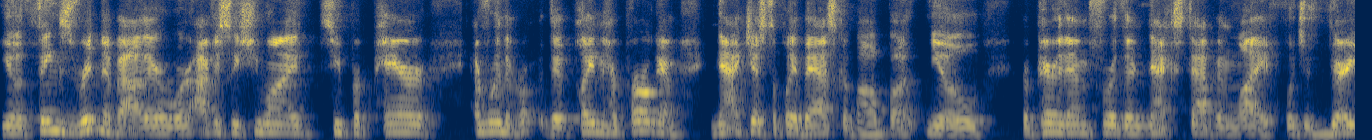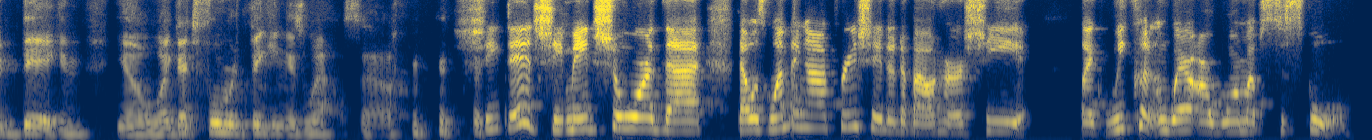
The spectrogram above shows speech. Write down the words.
you know things written about her were obviously she wanted to prepare everyone that, that played in her program not just to play basketball but you know prepare them for their next step in life which is very big and you know like that's forward thinking as well so. She did. She made sure that that was one thing i appreciated about her. She like we couldn't wear our warm-ups to school.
